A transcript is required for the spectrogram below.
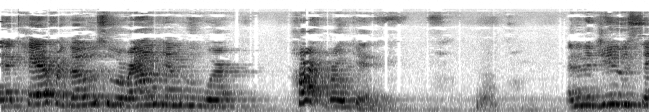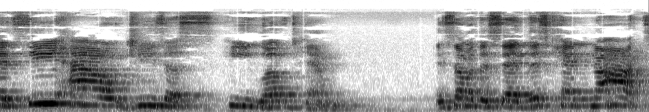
and a care for those who around him who were heartbroken. And then the Jews said, See how Jesus, he loved him. And some of them said, This cannot,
